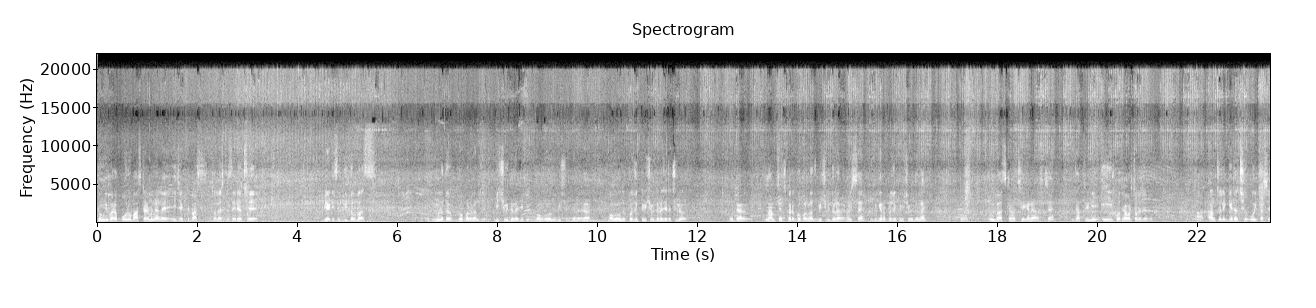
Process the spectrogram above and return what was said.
টুঙ্গিপাড়া পৌর বাস টার্মিনালে এই যে একটি বাস চলে আসতেছে, এটা হচ্ছে বিআরটিসির দ্বিতল বাস। মূলত গোপালগঞ্জ বিশ্ববিদ্যালয় যেটি, বঙ্গবন্ধু বিশ্ববিদ্যালয় বঙ্গবন্ধু প্রযুক্তি বিশ্ববিদ্যালয় যেটা ছিল, ওটার নাম চেঞ্জ করে গোপালগঞ্জ বিশ্ববিদ্যালয় রাখা হয়েছে, বিজ্ঞান ও প্রযুক্তি বিশ্ববিদ্যালয়। তো ওই বাসটা হচ্ছে এখানে আসছে, যাত্রী নিয়ে এই পথে আবার চলে যাবে। আর আঞ্চলিক গেট হচ্ছে ওই পাশে।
